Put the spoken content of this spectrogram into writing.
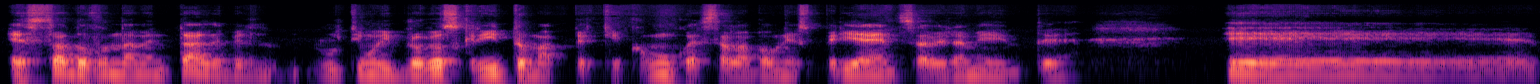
è stato fondamentale per l'ultimo libro che ho scritto, ma perché comunque è stata poi un'esperienza veramente. E,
